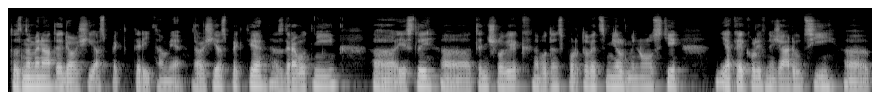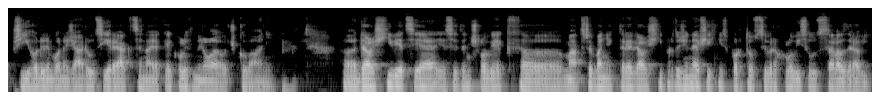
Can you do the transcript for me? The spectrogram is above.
To znamená, to je další aspekt, který tam je. Další aspekt je zdravotní. Eh, jestli eh, ten člověk nebo ten sportovec měl v minulosti jakékoliv nežádoucí eh, příhody nebo nežádoucí reakce na jakékoliv minulé očkování. Další věc je, jestli ten člověk má třeba některé další, protože ne všichni sportovci vrcholoví jsou zcela zdraví.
